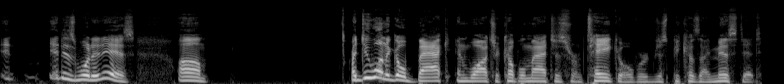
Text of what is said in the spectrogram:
it it is what it is. Um, I do want to go back and watch a couple matches from Takeover just because I missed it.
